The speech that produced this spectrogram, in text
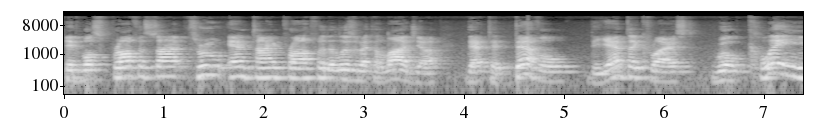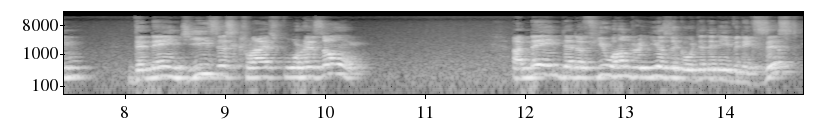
It was prophesied through end time prophet Elisabeth Elijah that the devil, the Antichrist, will claim the name Jesus Christ for his own. A name that a few hundred years ago didn't even exist,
